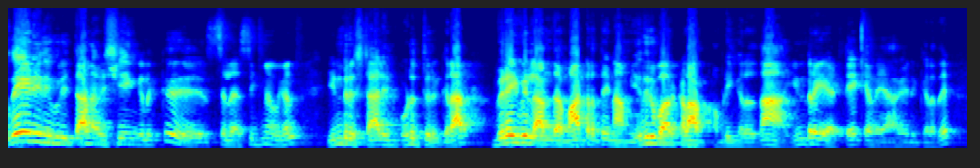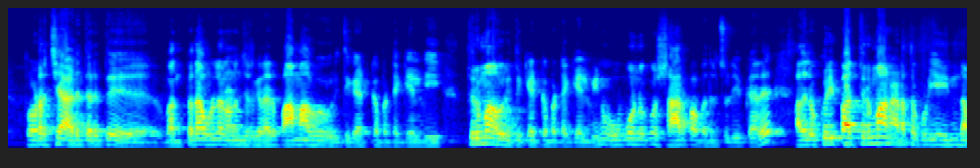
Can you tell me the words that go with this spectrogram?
உதயநிதி குறித்தான விஷயங்களுக்கு சில சிக்னல்கள் இன்று ஸ்டாலின் கொடுத்திருக்கிறார். விரைவில் அந்த மாற்றத்தை நாம் எதிர்பார்க்கலாம் அப்படிங்கிறது தான் இன்றைய டேக்அவேயாக இருக்கிறது. தொடர்ச்சியா அடுத்தடுத்து வந்து இப்பதான் உள்ள நுழைஞ்சிருக்கிறாரு. பாமக குறித்து கேட்கப்பட்ட கேள்வி திருமா குறித்து கேட்கப்பட்ட கேள்வின்னு ஒவ்வொன்றுக்கும் ஷார்ப்பா பதில் சொல்லியிருக்காரு. அதுல குறிப்பா திருமா நடத்தக்கூடிய இந்த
